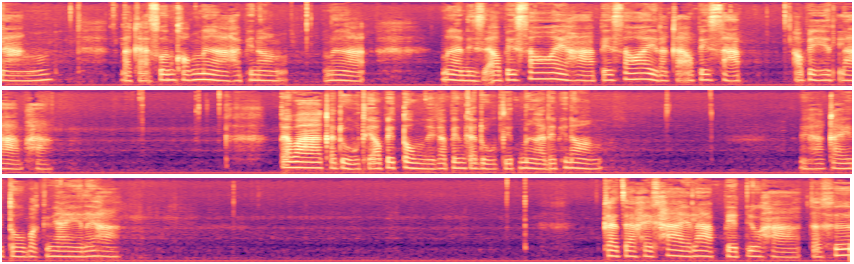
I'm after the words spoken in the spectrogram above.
หนัง แล้วก็ส่วนของเนื้อค่ะพี่น้องเนื้อเนื้อนี่สิเอาไปซอยค่ะ ไปซอยแล้วก็เอาไปซับ เอาไปเฮ็ดลาบค่ะ แต่ว่ากระดูกที่เอาไปต้มเนี่ยก็เป็นกระดูกติดเนื้อได้พี่น้องนี่ค่ะไก่โตบักใหญ่เลยค่ะก็จะคล้ายๆลาบเป็ดอยู่ค่ะ ก็คือ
